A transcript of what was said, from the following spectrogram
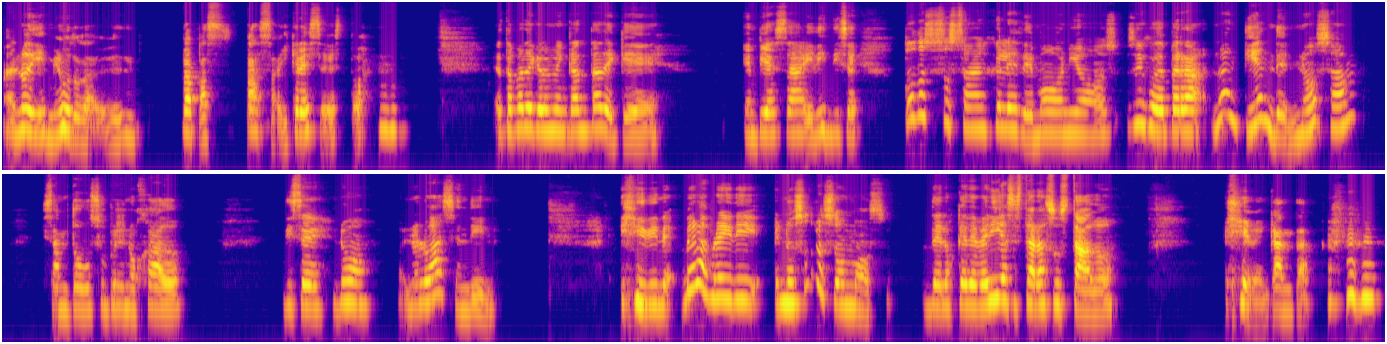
Ah, no 10 minutos, va, pasa y crece esto. esta parte que a mí me encanta de que empieza y dice, todos esos ángeles, demonios, su hijo de perra, no entienden, ¿no, Sam? Sam todo súper enojado. Dice, no, no lo hacen, Dean. Y dice, verás, Brady, nosotros somos de los que deberías estar asustado. Y me encanta.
